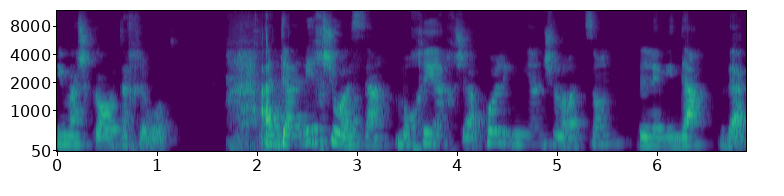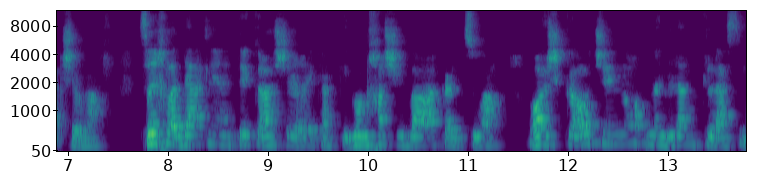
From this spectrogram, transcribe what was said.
עם השקעות אחרות. התהליך שהוא עשה מוכיח שהכל עניין של רצון, למידה והקשבה. צריך לדעת לנתק רעשי רקע כגון חשיבה רק על תשואה או השקעות שהן לא נדל"ן קלאסי.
